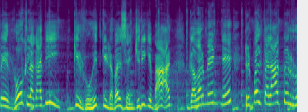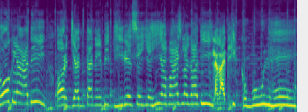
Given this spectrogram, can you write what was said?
पे रोक लगा दी। कि रोहित की डबल सेंचुरी के बाद गवर्नमेंट ने ट्रिपल तलाक पर रोक लगा दी और जनता ने भी धीरे से यही आवाज़ लगा दी लगा दी। कि कबूल है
